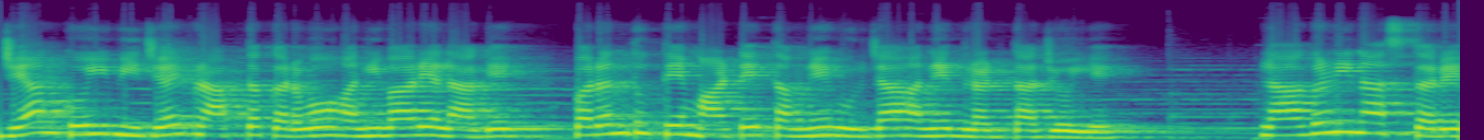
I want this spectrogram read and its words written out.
જ્યાં કોઈ વિજય પ્રાપ્ત કરવો અનિવાર્ય લાગે, પરંતુ તે માટે તમને ઊર્જા અને દ્રઢતા જોઈએ. લાગણીના સ્તરે,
